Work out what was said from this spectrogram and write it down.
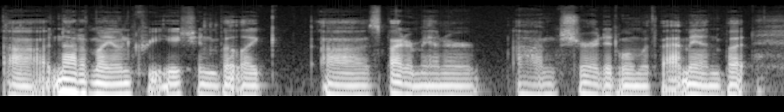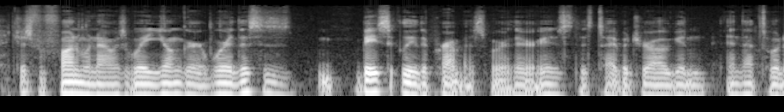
uh, not of my own creation, but like uh, Spider Man or I'm sure I did one with Batman, but just for fun when I was way younger, where this is basically the premise, where there is this type of drug, and, and that's what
